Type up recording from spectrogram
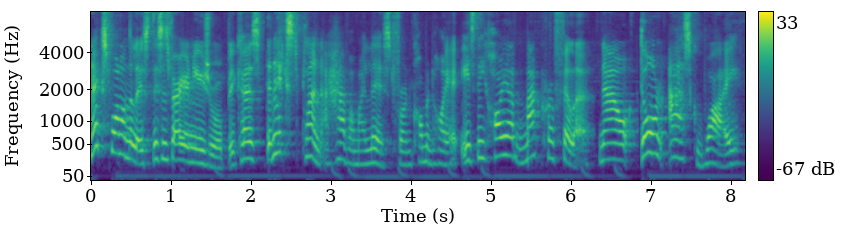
Next one on the list, this is very unusual because the next plant I have on my list for uncommon Hoya is the Hoya macrophylla. Now, don't ask why,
